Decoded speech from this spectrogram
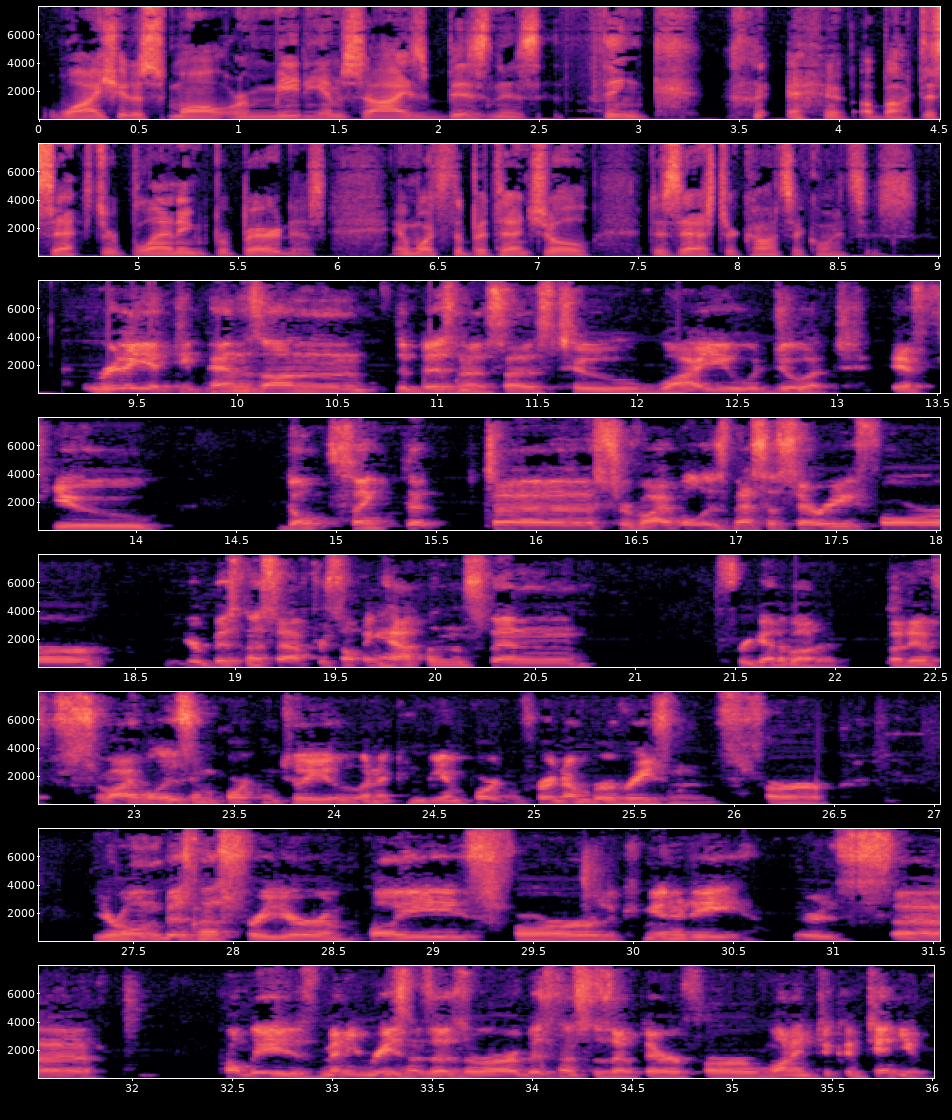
Why should a small or medium sized business think about disaster planning preparedness? And what's the potential disaster consequences? Really, it depends on the business as to why you would do it. If you don't think that uh, survival is necessary for your business after something happens, then forget about it. But if survival is important to you, and it can be important for a number of reasons for your own business, for your employees, for the community, there's uh, probably as many reasons as there are businesses out there for wanting to continue.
